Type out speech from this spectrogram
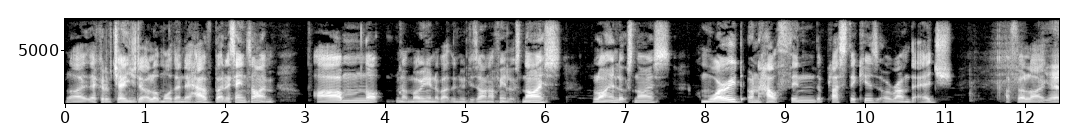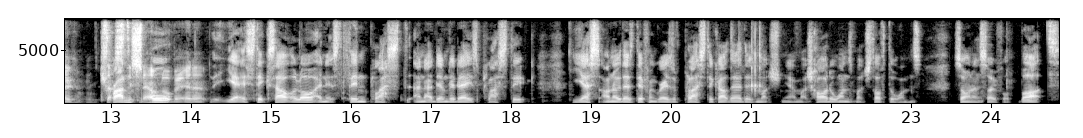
like they could have changed it a lot more than they have but at the same time i'm not you know moaning about the new design. I think it looks nice. Lighting looks nice. I'm worried on how thin the plastic is around the edge. I feel like yeah, that's out a little transport- bit, innit? yeah it sticks out a lot and it's thin plastic and at the end of the day it's plastic yes i know there's different grades of plastic out there there's much you know much harder ones much softer ones so on and so forth but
